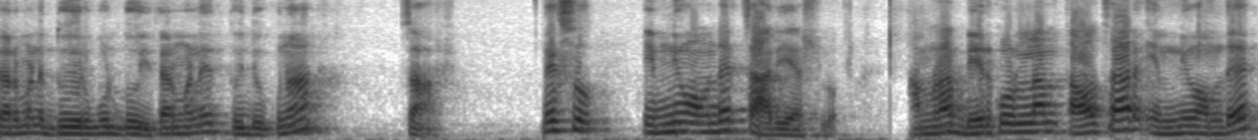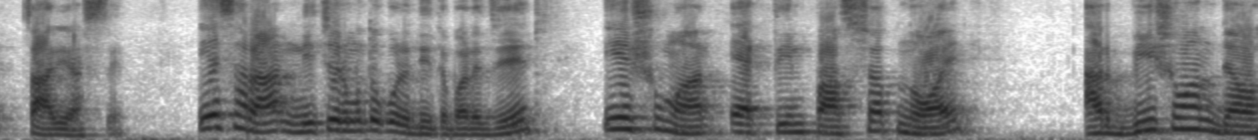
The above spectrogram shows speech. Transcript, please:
তার মানে দুইয়ের উপর দুই, তার মানে দুই দুগুণা চার। দেখছ? এমনিও আমাদের চারই আসলো। আমরা বের করলাম তাও চার এমনিও আমাদের চারই আসছে এছাড়া নিচের মতো করে দিতে পারে যে, এ সমান এক তিন পাঁচ সাত নয় আর বি সমান দেওয়া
